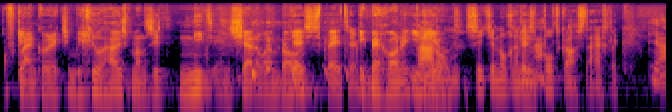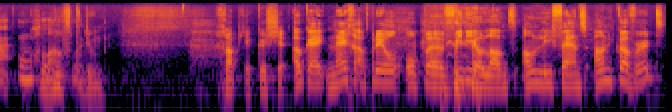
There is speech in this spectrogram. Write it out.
of klein correctie, Michiel Huisman zit niet in Shadow and Bone. Jezus Peter. Ik ben gewoon een idioot. Waarom zit je nog in deze podcast eigenlijk? Ja, ongelooflijk. Te doen. Grapje, kusje. Oké, okay, 9 april op Videoland OnlyFans Uncovered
